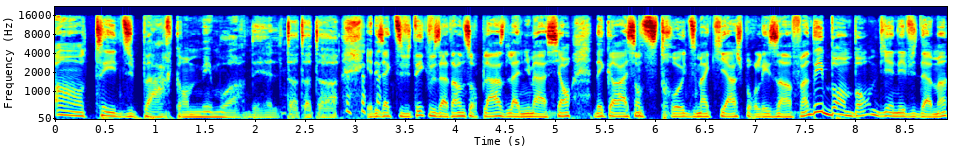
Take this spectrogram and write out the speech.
hantée du parc en mémoire d'elle. Ta, ta, ta. Il y a des activités qui vous attendent sur place, de l'animation, décoration de citrouilles, du maquillage pour les enfants, des bonbons, bien évidemment.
